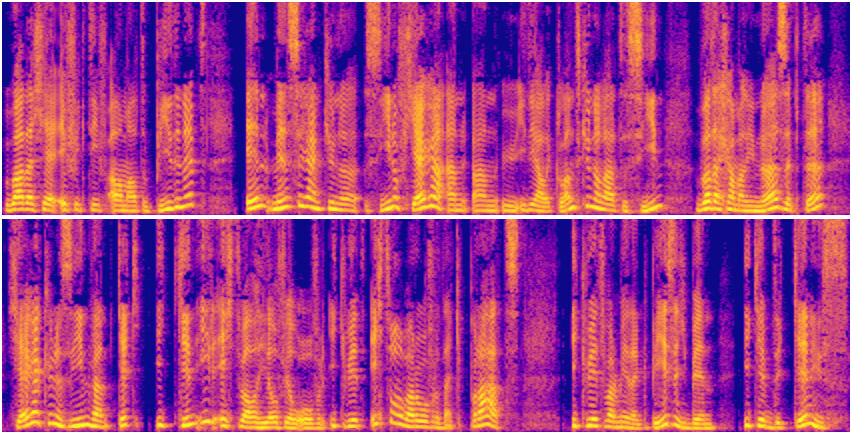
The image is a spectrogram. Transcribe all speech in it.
wat dat jij effectief allemaal te bieden hebt. En mensen gaan kunnen zien, of jij gaat aan, aan je ideale klant kunnen laten zien wat dat je allemaal in huis hebt. Hè. Jij gaat kunnen zien van, kijk, ik ken hier echt wel heel veel over. Ik weet echt wel waarover dat ik praat. Ik weet waarmee dat ik bezig ben. Ik heb de kennis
